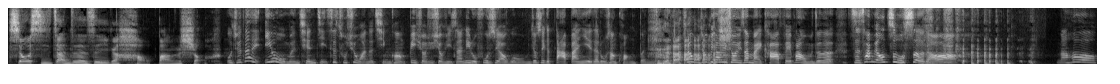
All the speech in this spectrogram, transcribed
休息站真的是一个好帮手。我觉得，因为我们前几次出去玩的情况，必须要去休息站，例如富士摇滚，我们就是一个大半夜在路上狂奔，所以我们就必须要去休息站买咖啡，不然我们真的只差没用注射的好不好？然后，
